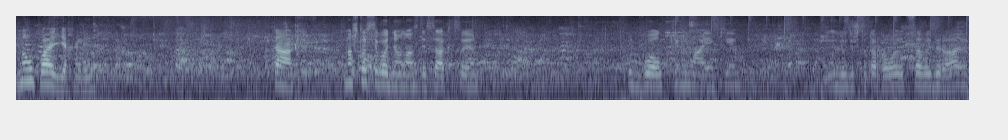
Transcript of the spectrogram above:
Ну, поехали. Так, на что сегодня у нас здесь акции? Футболки, майки. Ну, люди что-то роются, выбирают.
